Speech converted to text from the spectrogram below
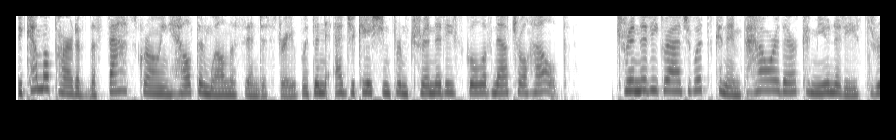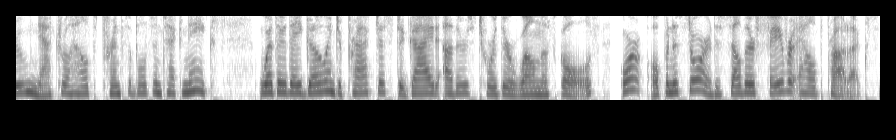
Become a part of the fast growing health and wellness industry with an education from Trinity School of Natural Health. Trinity graduates can empower their communities through natural health principles and techniques, whether they go into practice to guide others toward their wellness goals or open a store to sell their favorite health products.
